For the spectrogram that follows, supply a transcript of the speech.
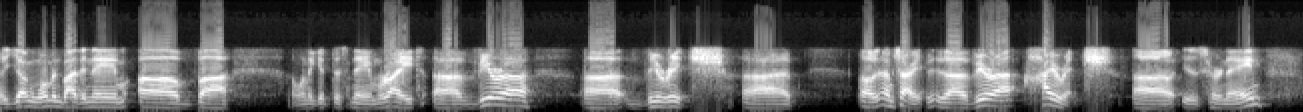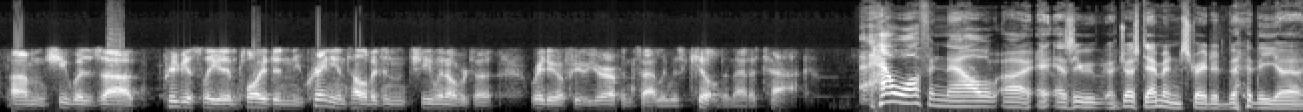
a young woman by the name of I want to get this name right, Vera uh, Virich. oh, I'm sorry, Vera Hyrich is her name. Um, she was previously employed in Ukrainian television. She went over to Radio Free Europe and sadly was killed in that attack. How often now, uh, as you just demonstrated, the, the uh,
